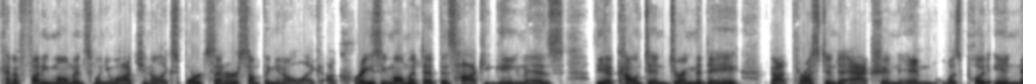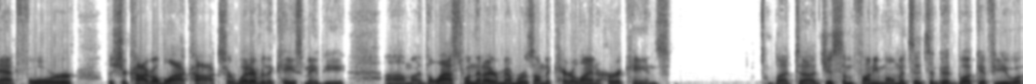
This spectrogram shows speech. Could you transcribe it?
kind of funny moments when you watch, you know, like Sports Center or something, you know, like a crazy moment at this hockey game as the accountant during the day got thrust into action and was put in net for the Chicago Blackhawks or whatever the case may be. Um, the last one that I remember was on the Carolina Hurricanes but uh, just some funny moments. It's a good book if you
